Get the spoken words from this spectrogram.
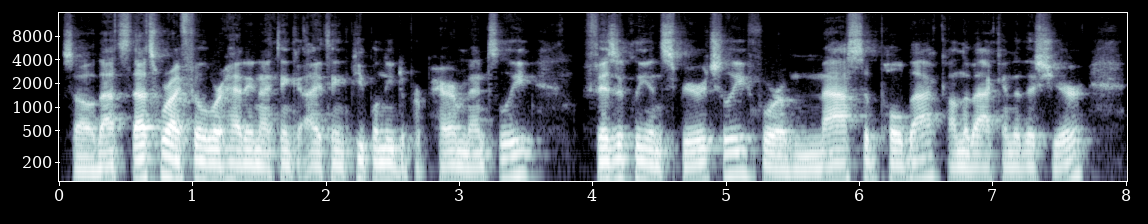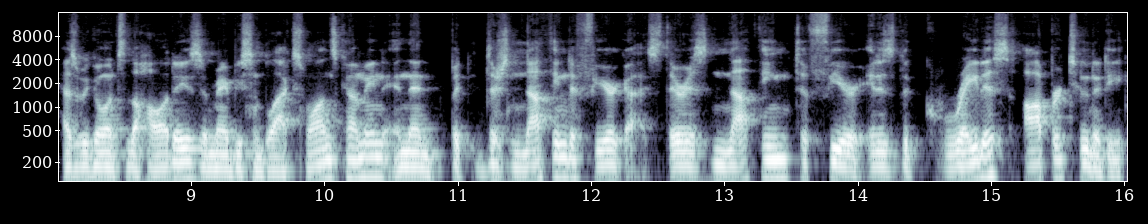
So that's that's where I feel we're heading. I think I think people need to prepare mentally, physically, and spiritually for a massive pullback on the back end of this year as we go into the holidays. There may be some black swans coming, and then but there's nothing to fear, guys. There is nothing to fear. It is the greatest opportunity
